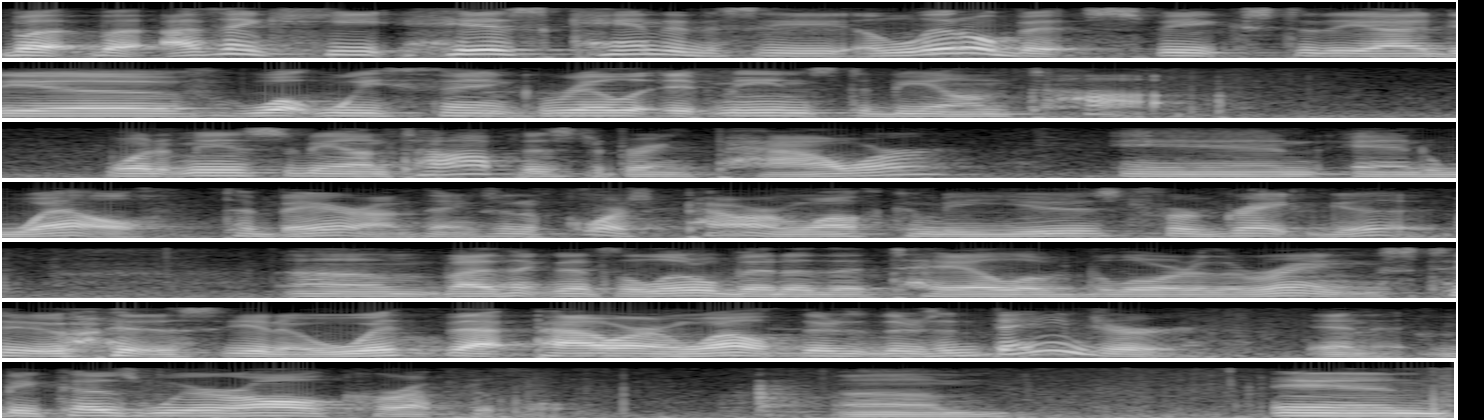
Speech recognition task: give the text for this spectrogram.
but, but I think he, his candidacy a little bit speaks to the idea of what we think really it means to be on top. What it means to be on top is to bring power and, and wealth to bear on things. And of course, power and wealth can be used for great good. Um, but I think that's a little bit of the tale of the Lord of the Rings too. Is you know, with that power and wealth, there's there's a danger in it because we're all corruptible. Um, and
